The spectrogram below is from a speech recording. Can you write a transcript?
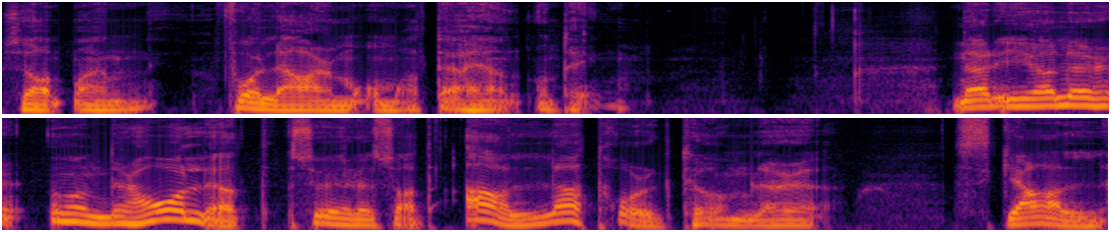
så att man får larm om att det har hänt någonting. När det gäller underhållet så är det så att alla torktumlare skall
